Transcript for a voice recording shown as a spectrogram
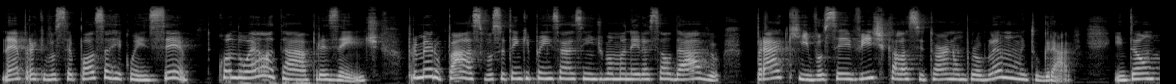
né? Para que você possa reconhecer quando ela está presente. Primeiro passo, você tem que pensar assim de uma maneira saudável, para que você evite que ela se torne um problema muito grave. Então,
